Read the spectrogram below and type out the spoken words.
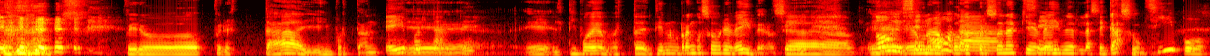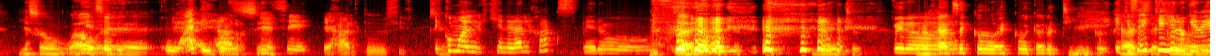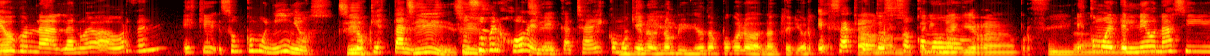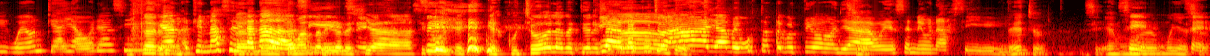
Pero, pero está ahí, es importante. Es importante. Eh, eh, el tipo es- está- tiene un rango sobre Vader, o Sí. sea, No, y es, se es una de las pocas personas que sí. Vader le hace caso. Sí, po. Y eso, wow, Eso es eh, Cuático. harto. sí, Sí. Es harto decir. sí. Es como el General Hux, pero. Claro. De hecho. Pero, Pero Hax es como, es como el cabro chico. Es que sabéis es que yo lo que veo con la, la nueva orden es que son como niños Sí, los que están. Sí, son sí. súper jóvenes, sí. ¿cachai? Como No, que. no, no han vivido tampoco lo, lo anterior. Exacto, Claro, entonces no son como. una guerra profunda. Es como el, el neonazi weón que hay ahora, así. Claro. que, que nace de Claro, la como nada. Tomando la ideología, así Sí. como que, que escuchó la cuestión sí. y Claro, la dice, escucho, "Ah, ok". ah, ya, me gusta esta cuestión, ya, Sí. voy a ser neonazi. De hecho, sí, es muy, Sí, muy eso. sí.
